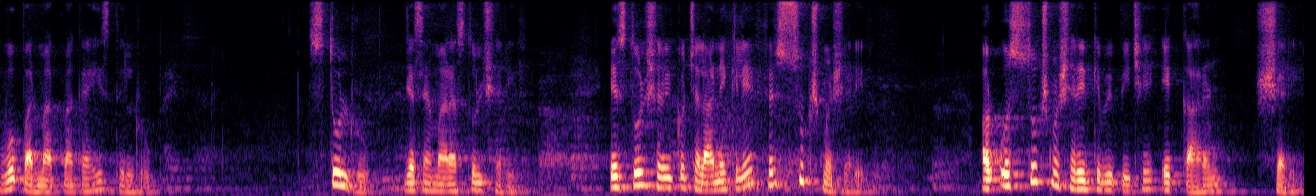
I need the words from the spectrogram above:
वो परमात्मा का ही स्थूल रूप है। स्थूल रूप, जैसे हमारा स्थूल शरीर। इस स्थूल शरीर को चलाने के लिए फिर सूक्ष्म शरीर। और उस सूक्ष्म शरीर के भी पीछे एक कारण शरीर।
